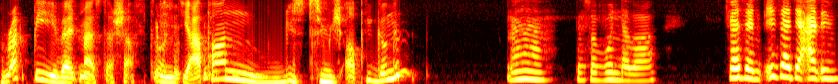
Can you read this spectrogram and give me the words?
Rugby-Weltmeisterschaft. Und Japan ist ziemlich abgegangen. Ah, das war wunderbar. Ich weiß ja, ihr seid ja alle,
